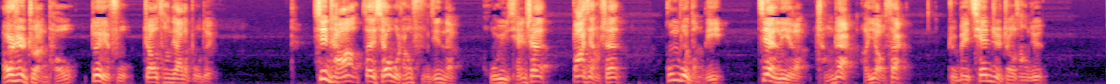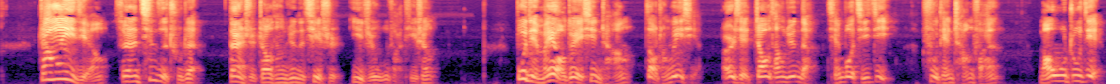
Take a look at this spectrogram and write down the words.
而是转头对付朝仓家的部队。信长在小古城附近的虎峪前山。八象山、工部等地建立了城寨和要塞，准备牵制朝仓军。朝仓义景虽然亲自出阵，但是朝仓军的气势一直无法提升，不仅没有对信长造成威胁，而且朝仓军的前波吉继、富田长繁、茅屋朱介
